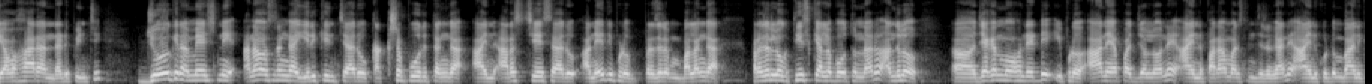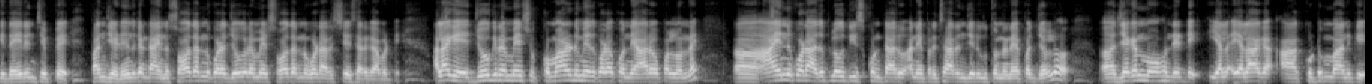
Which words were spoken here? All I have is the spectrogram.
వ్యవహారాన్ని నడిపించి జోగి రమేష్ని అనవసరంగా ఇరికించారు కక్షపూరితంగా ఆయన అరెస్ట్ చేశారు అనేది ఇప్పుడు ప్రజల బలంగా ప్రజల్లోకి తీసుకెళ్ళబోతున్నారు. అందులో జగన్మోహన్ రెడ్డి ఇప్పుడు ఆ నేపథ్యంలోనే ఆయన పరామర్శించడం కానీ ఆయన కుటుంబానికి ధైర్యం చెప్పే పనిచేయడం ఎందుకంటే ఆయన సోదరుని కూడా జోగి రమేష్ సోదరుని కూడా అరెస్ట్ చేశారు కాబట్టి. అలాగే జోగి రమేష్ కుమారుడి మీద కూడా కొన్ని ఆరోపణలు ఉన్నాయి. ఆయన్ని కూడా అదుపులోకి తీసుకుంటారు అనే ప్రచారం జరుగుతున్న నేపథ్యంలో జగన్మోహన్ రెడ్డి ఎలా ఎలాగ ఆ కుటుంబానికి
